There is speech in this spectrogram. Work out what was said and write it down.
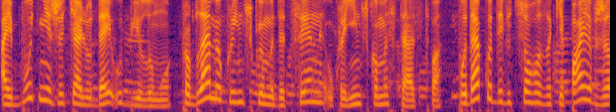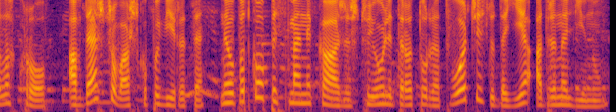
а й будні життя людей у білому, проблеми української медицини, українського мистецтва. Подекуди від цього закипає в жилах кров, а в дещо важко повірити. Не випадково письменник каже, що його літературна творчість додає адреналіну.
